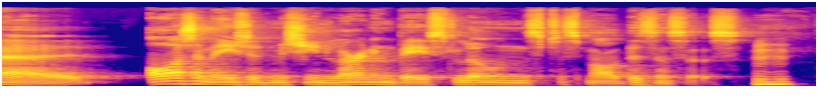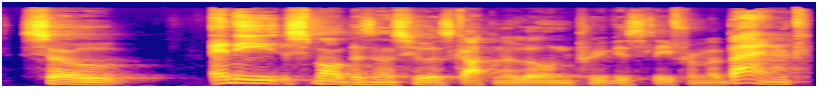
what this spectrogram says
uh automated machine learning based loans to small businesses. Mm-hmm. So any small business who has gotten a loan previously from a bank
